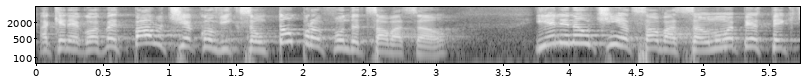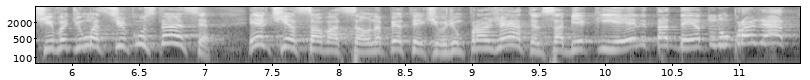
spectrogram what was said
aquele negócio. Mas Paulo tinha convicção tão profunda de salvação e ele não tinha salvação numa perspectiva de uma circunstância. Ele tinha salvação na perspectiva de um projeto. Ele sabia que ele está dentro de um projeto.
